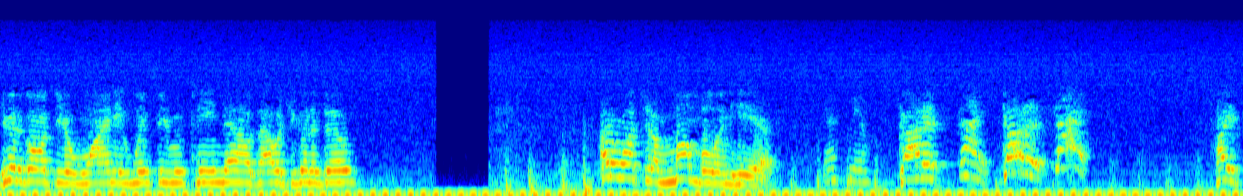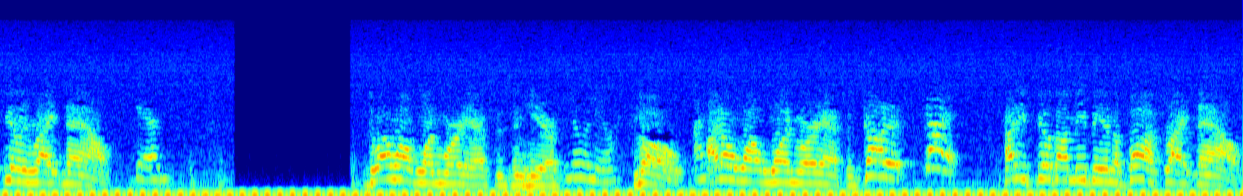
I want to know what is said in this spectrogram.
You're gonna go into your whiny, wimpy routine now? Is that what you're gonna do? I don't want you to mumble in here. Yes, Neil. Got it? Got it. Got it! Got it. How you feeling right now? Scared. Do I want one-word answers in here? No, Neil. No. I don't want one-word answers. Got it? Got it. How do you feel about me being the boss right now?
